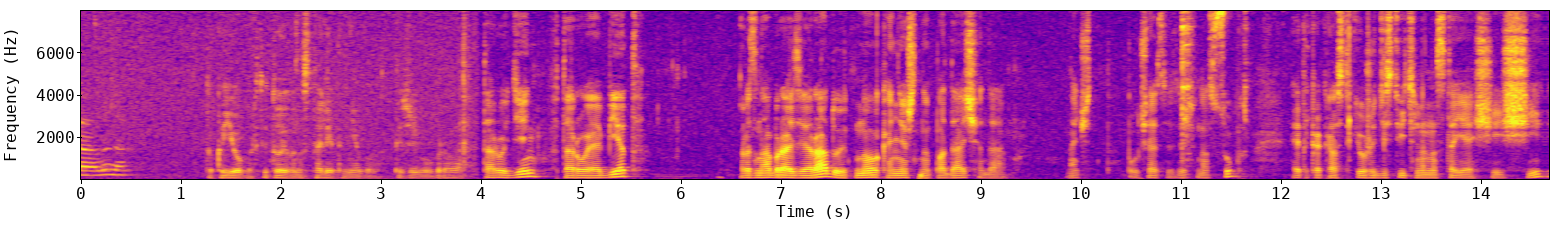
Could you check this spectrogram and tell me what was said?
Да, ну да. Только йогурт, и то его на столе-то не было. Ты же его убрала. Второй день, второй обед. Разнообразие радует, но, конечно, подача, да. Значит, получается здесь у нас суп. Это как раз-таки уже действительно настоящие щи,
